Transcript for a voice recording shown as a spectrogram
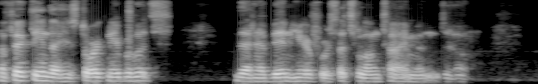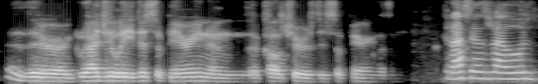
affecting the historic neighborhoods that have been here for such a long time, and uh, they're gradually disappearing, and the culture is disappearing with them. Gracias, Raul.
